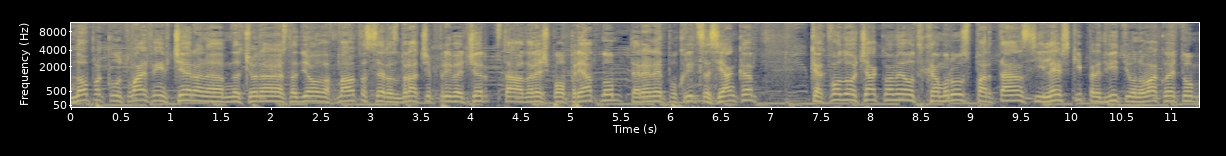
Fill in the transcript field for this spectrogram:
Но пък от лайфа вчера на националния стадион в Малта се разбра, че при вечер става далеч по-приятно. Терен е покрит с янка. Какво да очакваме от Хамрун, Спартанс и Левски, предвид и онова, което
